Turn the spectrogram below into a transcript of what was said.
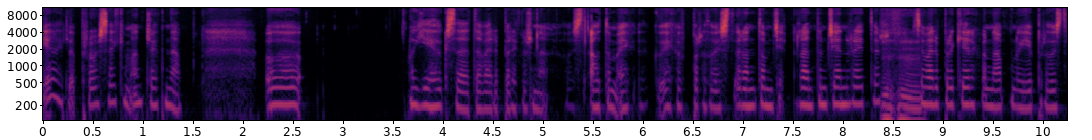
ég, ætla að prófa að segja um andlegt nafn. Og og ég hugsaði að þetta væri bara eitthvað svona veist, átum, eitthvað bara, þú veist, random, random generator Mhm. sem væri bara að gera eitthvað nafn og ég bara, þú veist,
